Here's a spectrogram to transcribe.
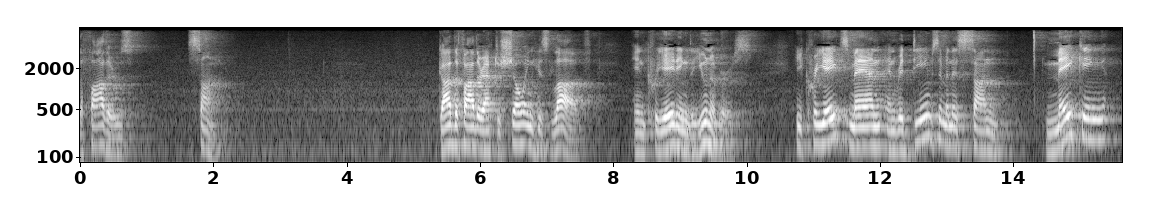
the father's son. God the Father, after showing his love in creating the universe, he creates man and redeems him in his son making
